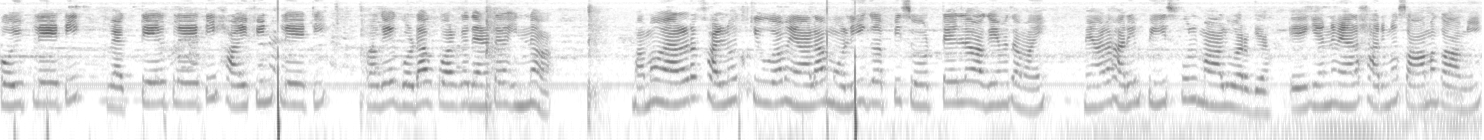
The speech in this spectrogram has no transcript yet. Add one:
koi platy, wagtail platy, hifin platy වගේ ගොඩක් වර්ග දැනට ඉන්නවා. මම ඔයාලට කලිනුත් කිව්වා මෙයාලා මොලි ගප්පි සෝට්ටෙල්ලා වගේම තමයි. මෙයාලා හරිම පීස්ෆුල් මාළු වර්ගයක්. ඒ කියන්නේ මෙයාලා හරිම සාමකාමී.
